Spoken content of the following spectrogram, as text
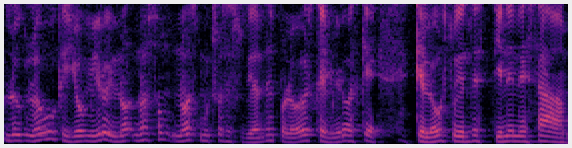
luego que yo miro, y no, no, son, no es muchos estudiantes, pero luego es que miro, es que, que luego estudiantes tienen esa,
